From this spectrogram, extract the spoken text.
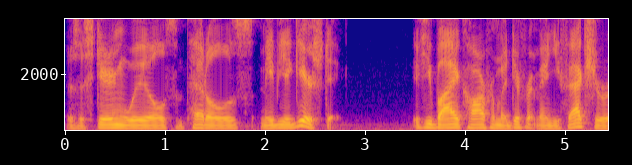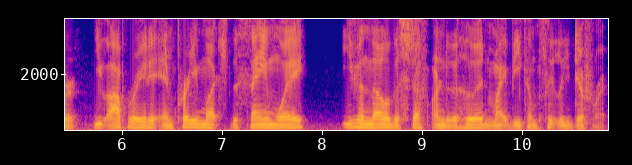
There's a steering wheel, some pedals, maybe a gear stick. If you buy a car from a different manufacturer, you operate it in pretty much the same way, even though the stuff under the hood might be completely different.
